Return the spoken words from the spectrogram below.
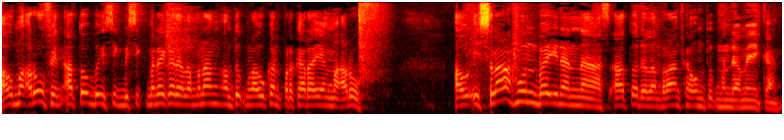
Au ma'rufin atau bisik-bisik mereka dalam rangka untuk melakukan perkara yang ma'ruf. Au islahun bainan nas atau dalam rangka untuk mendamaikan.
